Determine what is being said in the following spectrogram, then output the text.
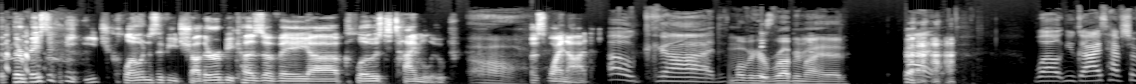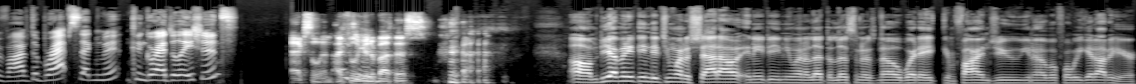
Yeah. they're basically each clones of each other because of a uh, closed time loop. oh Just why not? Oh God. I'm over here rubbing my head. Alright. Well, you guys have survived the BRAP segment. Congratulations. Excellent. I Thank feel you. good about this. Um, do you have anything that you want to shout out? Anything you want to let the listeners know where they can find you? You know, before we get out of here.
